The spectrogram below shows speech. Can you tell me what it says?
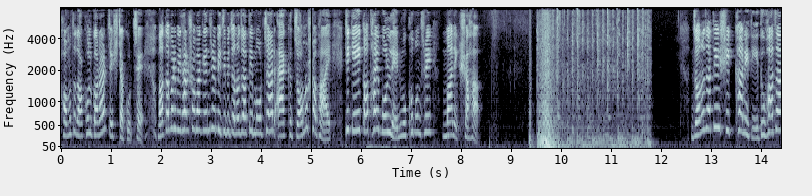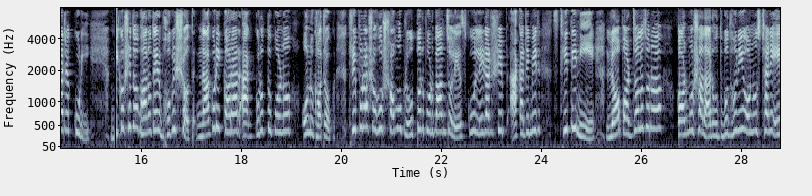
ক্ষমতা দখল করার চেষ্টা করছে। মাতাবাড়ি বিধানসভা কেন্দ্রে বিজেপি জনজাতি মোর্চার এক জনসভায় ঠিক এই কথাই বললেন মুখ্যমন্ত্রী মানিক সাহা। জনজাতি শিক্ষানীতি দু হাজার কুড়ি। বিকশিত ভারতের ভবিষ্যৎ নাগরিক করার এক গুরুত্বপূর্ণ অনুঘটক। ত্রিপুরা সহ সমগ্র উত্তর পূর্বাঞ্চলে স্কুল লিডারশিপ একাডেমির স্থিতি নিয়ে ল পর্যালোচনা কর্মশালার উদ্বোধনী অনুষ্ঠানে এ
